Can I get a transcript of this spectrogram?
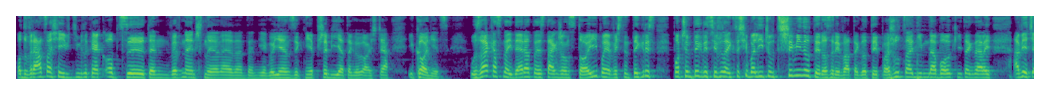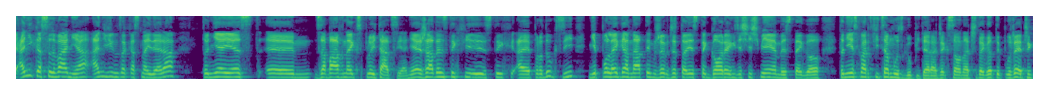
odwraca się i widzimy tylko jak obcy, ten wewnętrzny, ten, ten jego język, nie przebija tego gościa i koniec. U Zaka Snydera to jest tak, że on stoi, pojawia się ten tygrys, po czym tygrys się rzuca i ktoś chyba liczył trzy minuty rozrywa tego typa, rzuca nim na boki i tak dalej. A wiecie, ani Castlevania, ani film Zaka Snydera to nie jest ym, zabawna eksploitacja, nie? Żaden z tych, z tych e, produkcji nie polega na tym, że, że to jest te gore, gdzie się śmiejemy z tego. To nie jest martwica mózgu Petera Jacksona, czy tego typu rzeczy,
